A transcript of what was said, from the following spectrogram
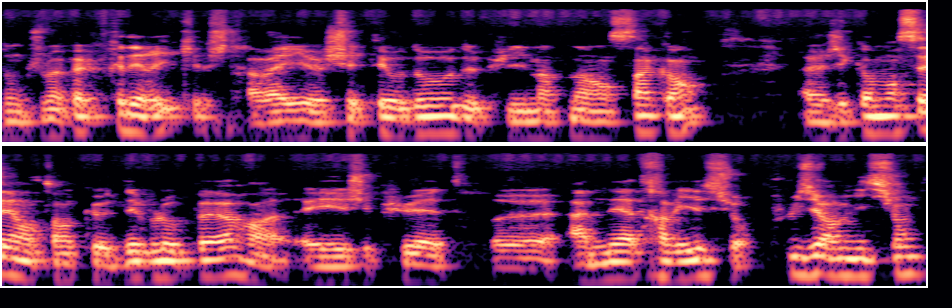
donc je m'appelle Frédéric, je travaille chez Théodo depuis maintenant 5 ans. j'ai commencé en tant que développeur et j'ai pu être amené à travailler sur plusieurs missions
